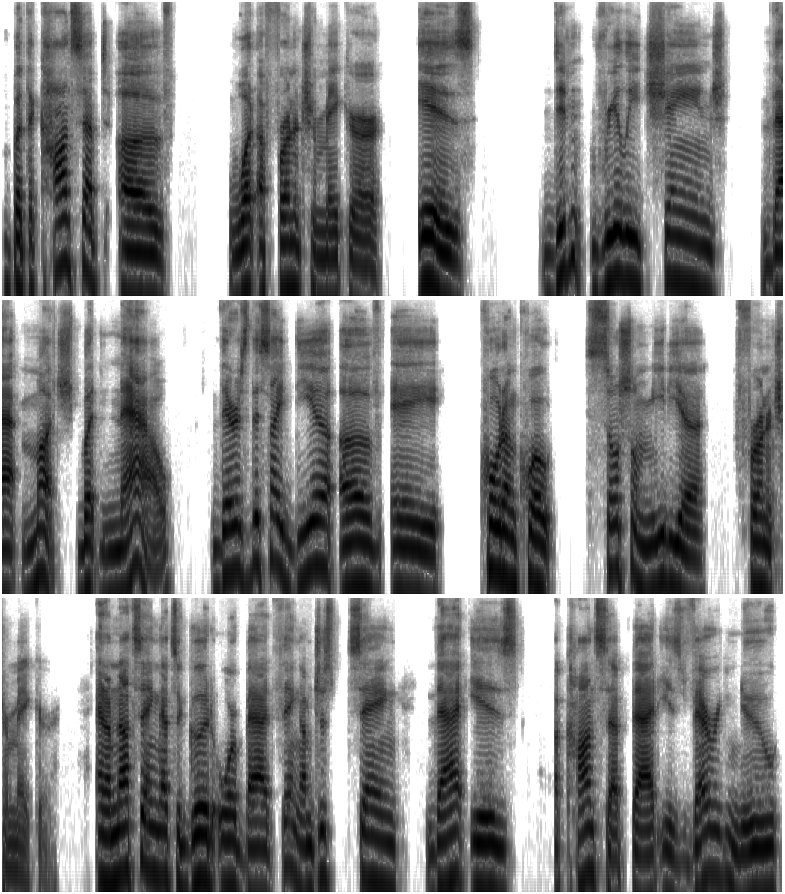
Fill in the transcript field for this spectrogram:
but the concept of what a furniture maker is didn't really change that much. But now there's this idea of a quote unquote social media furniture maker. And I'm not saying that's a good or bad thing. I'm just saying that is a concept that is very new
